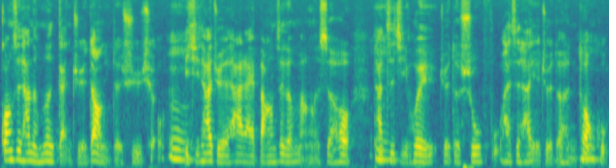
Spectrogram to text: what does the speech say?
光是他能不能感觉到你的需求，嗯，以及他觉得他来帮这个忙的时候，他自己会觉得舒服，还是他也觉得很痛苦，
